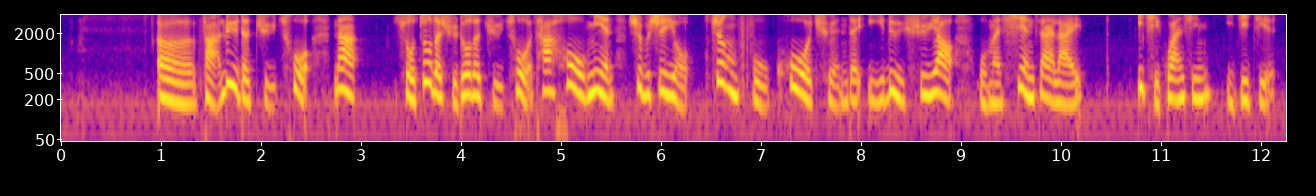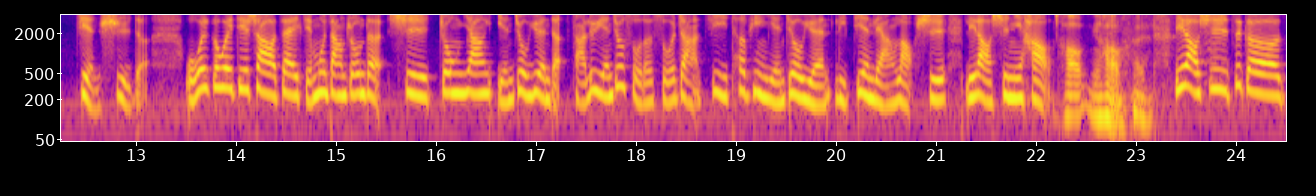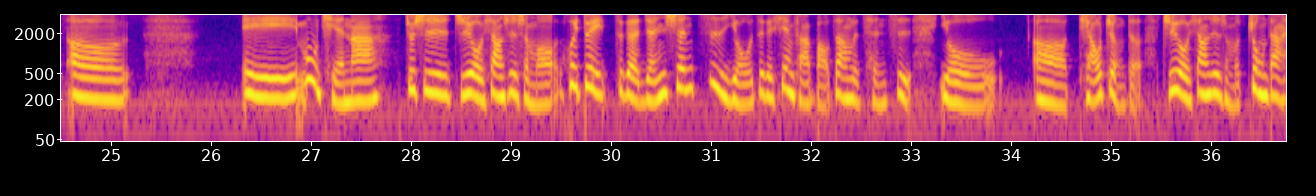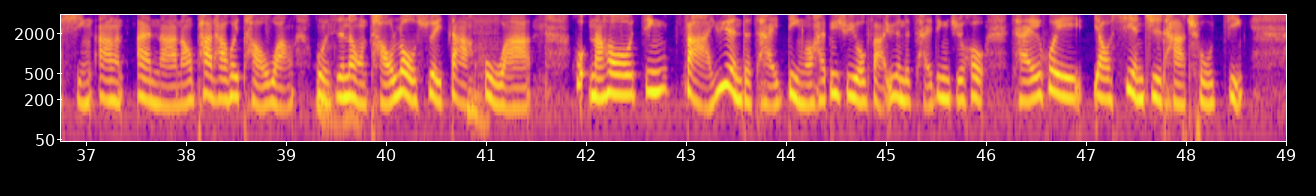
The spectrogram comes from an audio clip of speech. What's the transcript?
呃法律的举措。那所做的许多的举措，它后面是不是有政府扩权的疑虑，需要我们现在来一起关心以及解检视的？我为各位介绍在节目当中的是中央研究院的法律研究所的所长暨特聘研究员李建良老师。李老师，你好。好，你好。李老师，这个呃，诶，目前呢、啊？就是只有像是什么会对这个人身自由这个宪法保障的层次有呃调整的，只有像是什么重大刑案案啊，然后怕他会逃亡，或者是那种逃漏税大户啊，或然后经法院的裁定哦，还必须有法院的裁定之后才会要限制他出境。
